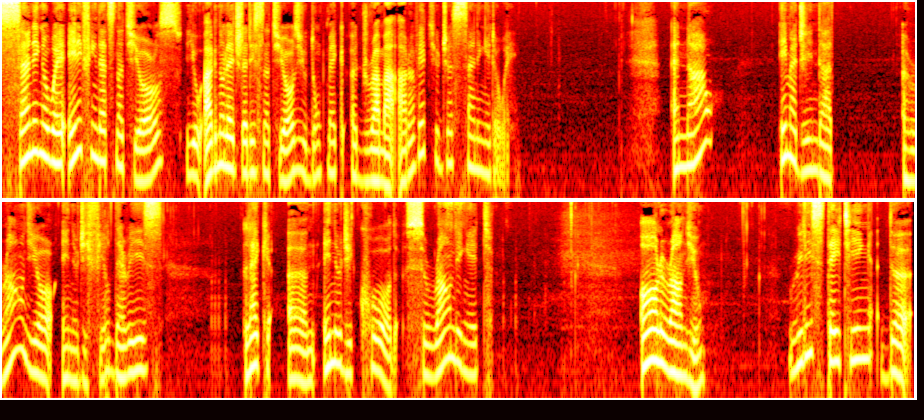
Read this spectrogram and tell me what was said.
sending away anything that's not yours. You acknowledge that it's not yours. You don't make a drama out of it. You're just sending it away. And now, imagine that around your energy field there is like an energy cord surrounding it all around you, really stating the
